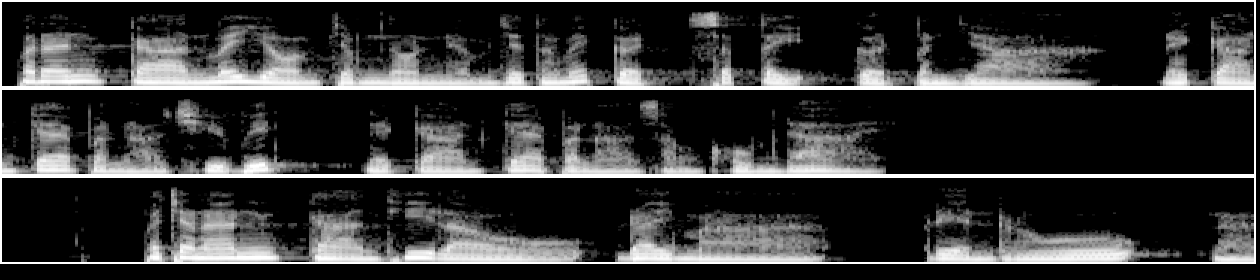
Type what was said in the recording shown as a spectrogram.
เพราะฉะนั้นการไม่ยอมจำนนเนี่ยมันจะทำให้เกิดสติเกิดปัญญา ในการแก้ปัญหาชีวิต ในการแก้ปัญหาสังคมได้ เพราะฉะนั้นการที่เราได้มา เรียนรู้นะ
